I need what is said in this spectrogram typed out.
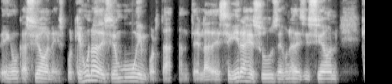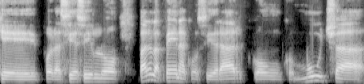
en ocasiones, porque es una decisión muy importante. La de seguir a Jesús es una decisión que, por así decirlo, vale la pena considerar con, con mucha,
